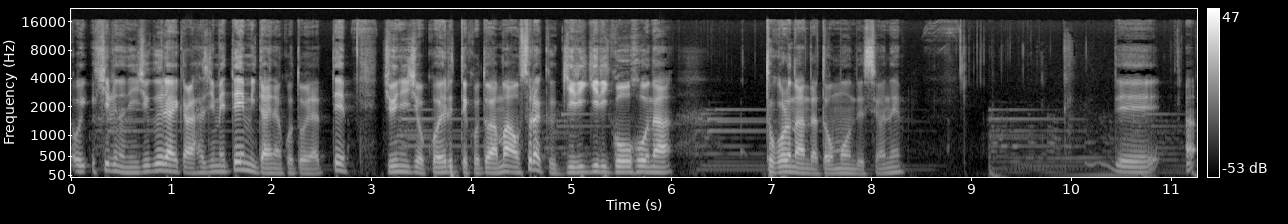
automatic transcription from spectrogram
お昼の2時ぐらいから始めてみたいなことをやって12時を超えるってことはまあおそらくギリギリ合法なところなんだと思うんですよね。であ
